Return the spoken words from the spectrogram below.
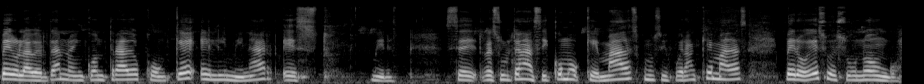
pero la verdad no he encontrado con qué eliminar esto. Miren, se resultan así como quemadas, como si fueran quemadas, pero eso es un hongo.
